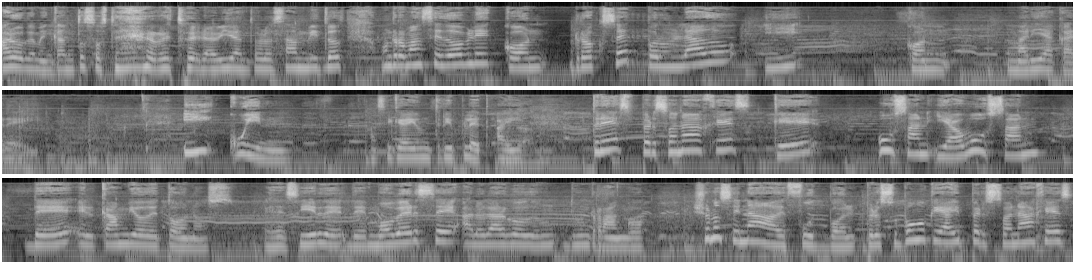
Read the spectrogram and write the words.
algo que me encantó sostener el resto de la vida en todos los ámbitos, un romance doble con Roxette por un lado y con María Carey. Y Queen. Así que hay un triplet ahí. Tres personajes que usan y abusan del cambio de tonos. Es decir, de, de moverse a lo largo de un, de un rango. Yo no sé nada de fútbol, pero supongo que hay personajes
